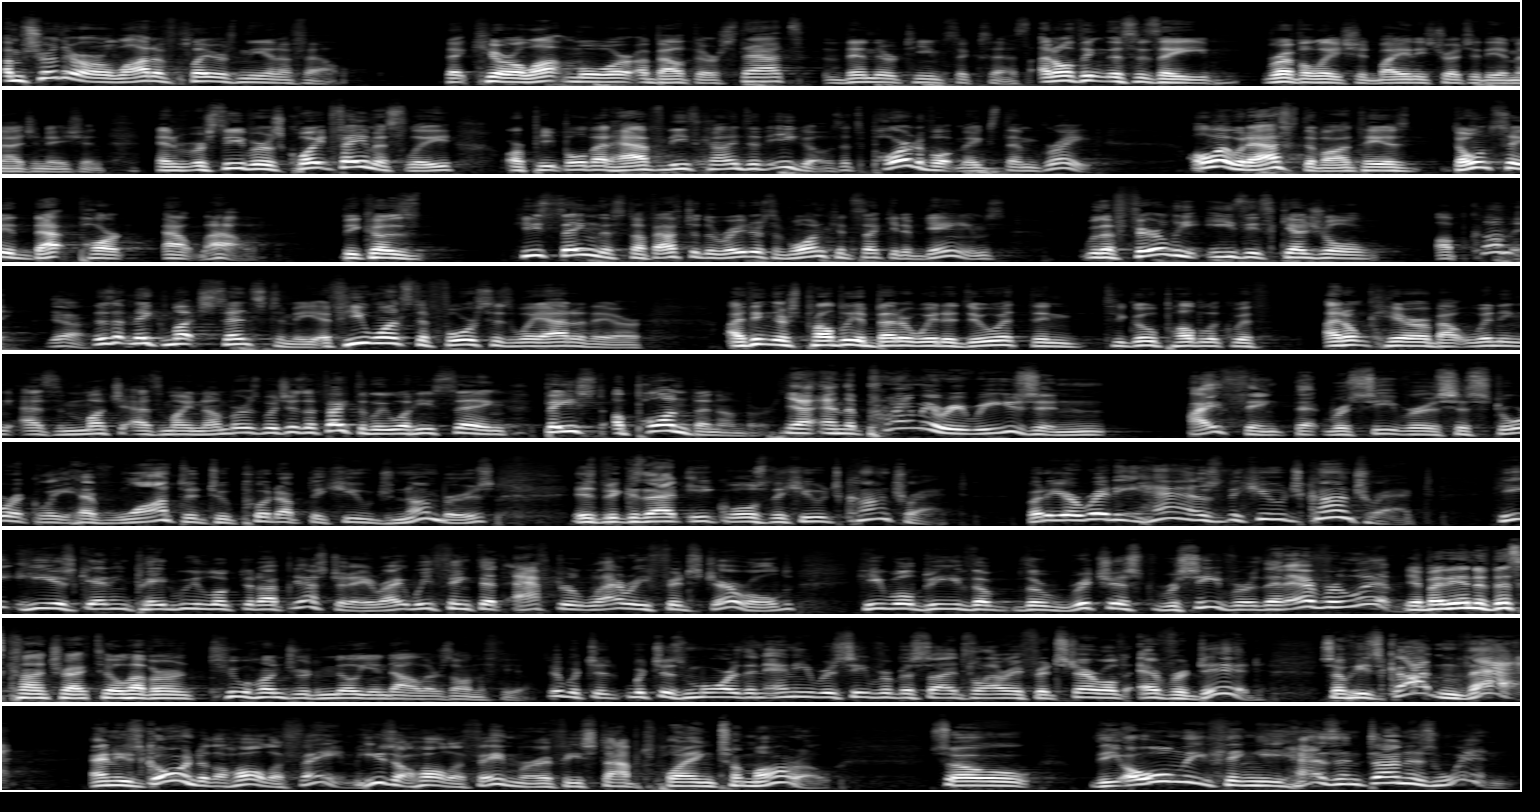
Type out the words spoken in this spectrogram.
I'm sure there are a lot of players in the NFL that care a lot more about their stats than their team success. I don't think this is a revelation by any stretch of the imagination. And receivers, quite famously, are people that have these kinds of egos. It's part of what makes them great. All I would ask Davante is don't say that part out loud because he's saying this stuff after the Raiders have won consecutive games with a fairly easy schedule upcoming. Yeah. Doesn't make much sense to me. If he wants to force his way out of there, I think there's probably a better way to do it than to go public with I don't care about winning as much as my numbers, which is effectively what he's saying based upon the numbers. Yeah, and the primary reason I think that receivers historically have wanted to put up the huge numbers is because that equals the huge contract. But he already has the huge contract. He, he is getting paid. We looked it up yesterday, right? We think that after Larry Fitzgerald, he will be the, the richest receiver that ever lived. Yeah, by the end of this contract, he'll have earned $200 million on the field. Which is, which is more than any receiver besides Larry Fitzgerald ever did. So he's gotten that. And he's going to the Hall of Fame. He's a Hall of Famer if he stopped playing tomorrow. So the only thing he hasn't done is win.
